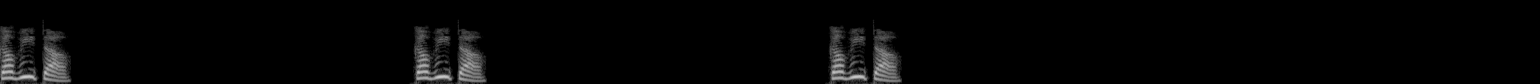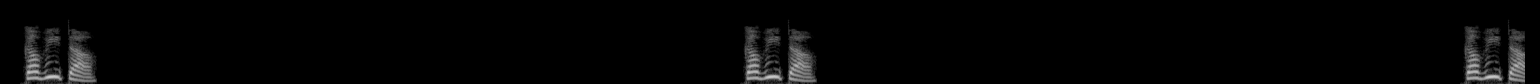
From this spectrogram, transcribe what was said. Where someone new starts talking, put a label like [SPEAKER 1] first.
[SPEAKER 1] कविता कविता कविता कविता कविता कविता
